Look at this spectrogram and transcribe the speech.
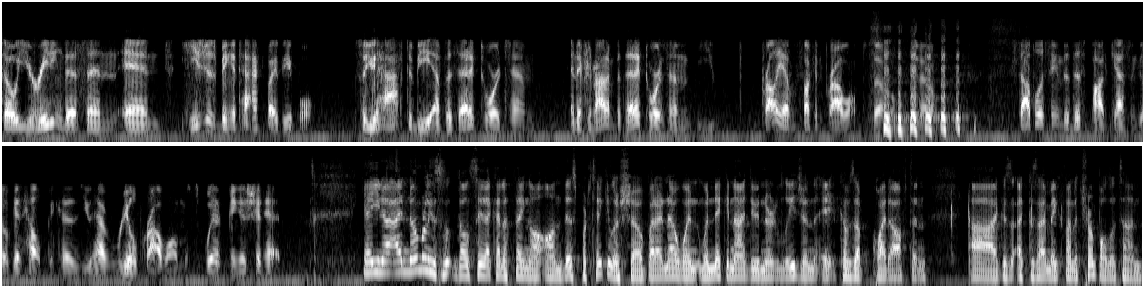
So you're reading this and and he's just being attacked by people. So you have to be empathetic towards him. And if you're not empathetic towards him, you probably have a fucking problem. So, you know, stop listening to this podcast and go get help because you have real problems with being a shithead. Yeah, you know, I normally don't say that kind of thing on, on this particular show, but I know when, when Nick and I do Nerd Legion, it comes up quite often because uh, cause I make fun of Trump all the time.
